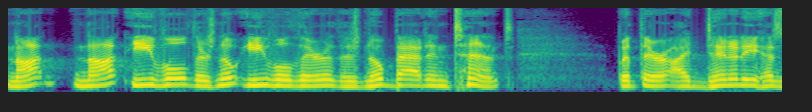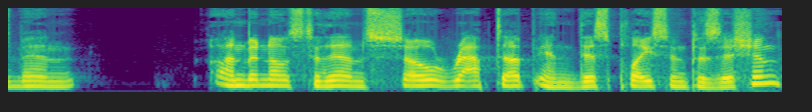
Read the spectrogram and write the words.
Not not evil. There's no evil there. There's no bad intent, but their identity has been, unbeknownst to them, so wrapped up in this place and position.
